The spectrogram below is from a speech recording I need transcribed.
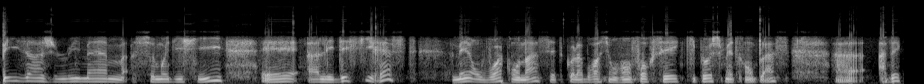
paysage lui-même se modifie et les défis restent mais on voit qu'on a cette collaboration renforcée qui peut se mettre en place euh, avec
